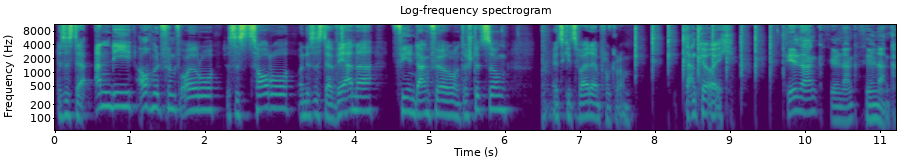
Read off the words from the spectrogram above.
Das ist der Andi, auch mit 5 Euro. Das ist Zorro. Und das ist der Werner. Vielen Dank für eure Unterstützung. Jetzt geht's weiter im Programm. Danke euch. Vielen Dank, vielen Dank, vielen Dank.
